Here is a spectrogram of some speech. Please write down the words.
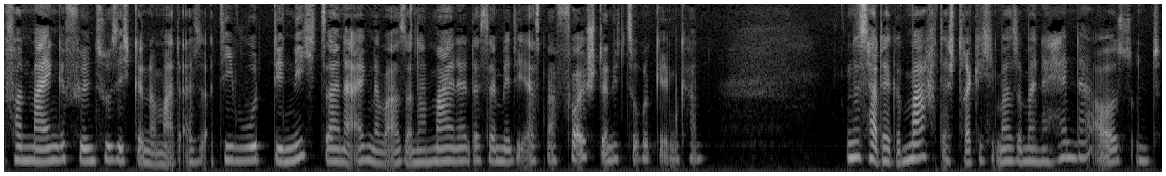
von meinen Gefühlen zu sich genommen hat. Also die Wut, die nicht seine eigene war, sondern meine, dass er mir die erstmal vollständig zurückgeben kann. Und das hat er gemacht. Da strecke ich immer so meine Hände aus und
